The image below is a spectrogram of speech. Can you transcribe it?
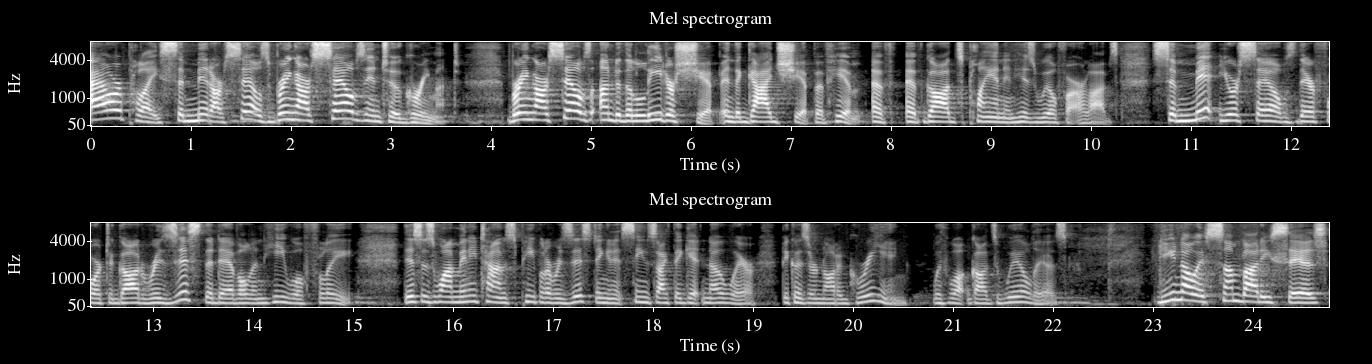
our place. Submit ourselves, bring ourselves into agreement, bring ourselves under the leadership and the guideship of Him, of, of God's plan and His will for our lives. Submit yourselves, therefore, to God. Resist the devil, and he will flee. This is why many times people are resisting, and it seems like they get nowhere because they're not agreeing with what God's will is. Do you know if somebody says,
